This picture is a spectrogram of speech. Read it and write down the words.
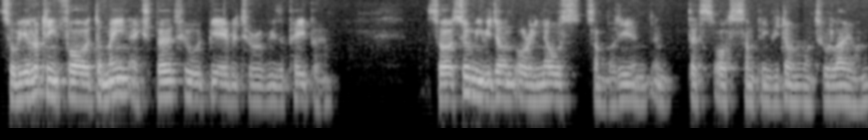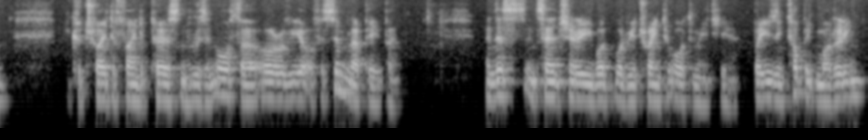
So we are looking for a domain expert who would be able to review the paper. So assuming we don't already know somebody, and, and that's also something we don't want to rely on, we could try to find a person who's an author or reviewer of a similar paper. And this is essentially what, what we're trying to automate here. By using topic modeling,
